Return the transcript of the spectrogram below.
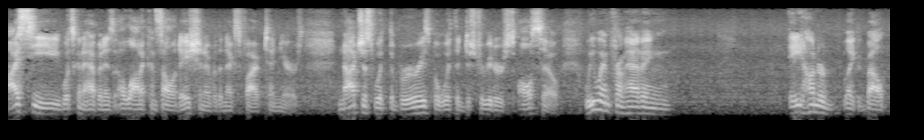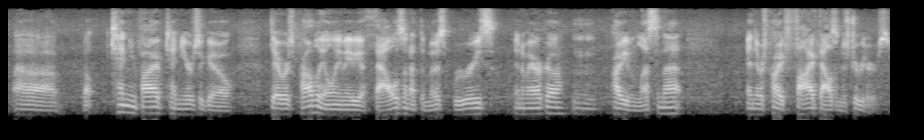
I see what's going to happen is a lot of consolidation over the next five ten years, not just with the breweries but with the distributors also. We went from having 800 like about uh, about 10 5 10 years ago there was probably only maybe a thousand at the most breweries in america Mhm. probably even less than that and there was probably 5000 distributors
